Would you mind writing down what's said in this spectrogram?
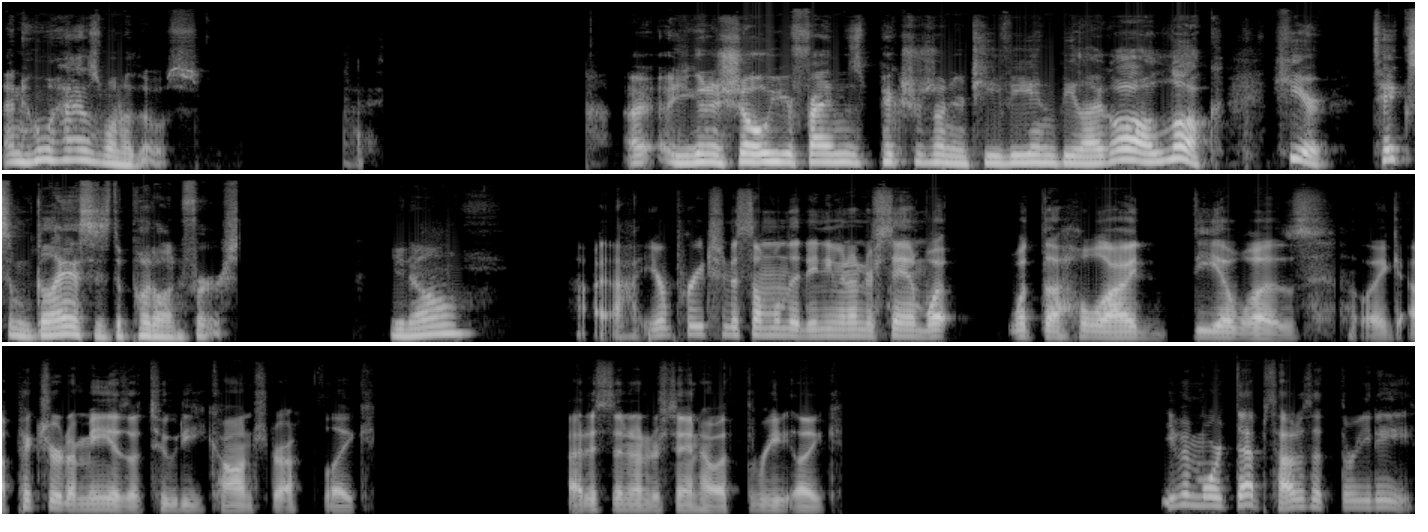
And who has one of those? Are are you going to show your friends pictures on your TV and be like, oh, look, here, take some glasses to put on first? You know? You're preaching to someone that didn't even understand what what the whole idea was. Like a picture to me is a 2D construct. Like I just didn't understand how a 3 like even more depth. How does it 3D?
